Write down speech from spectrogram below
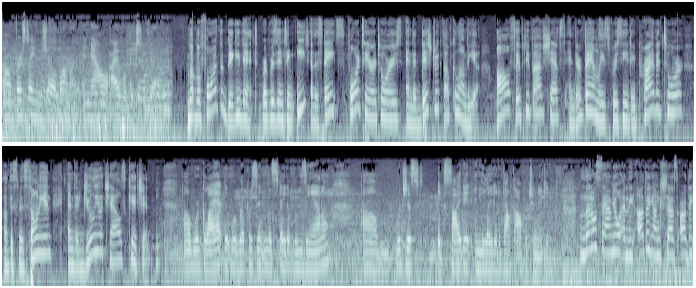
um, First Lady Michelle Obama, and now I will get to do that. But before the big event, representing each of the states, four territories, and the District of Columbia, all 55 chefs and their families received a private tour of the Smithsonian and the Julia Child's Kitchen. Uh, we're glad that we're representing the state of Louisiana. Um, we're just excited and elated about the opportunity. Little Samuel and the other young chefs are the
